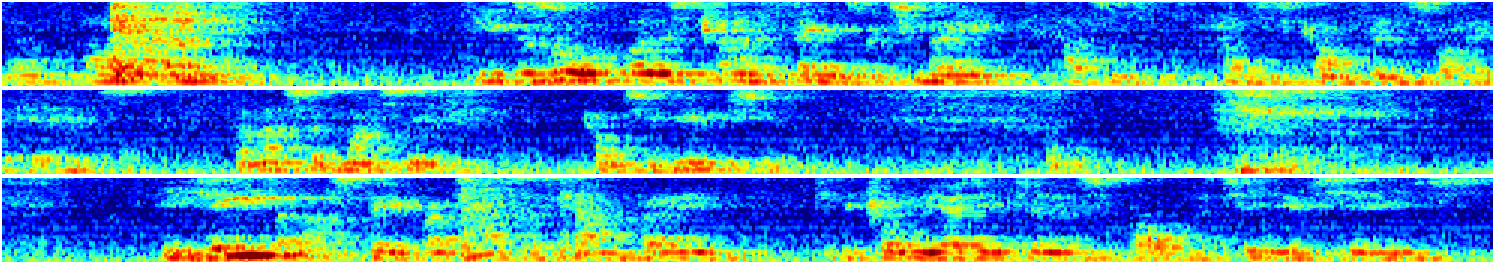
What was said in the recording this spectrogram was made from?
You know, and, and he does all those kind of things which make Hazard's, Hazard's conference what it is. And that's a massive contribution. He's even asked people in Hazard's campaign to become the editors of the TUC's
